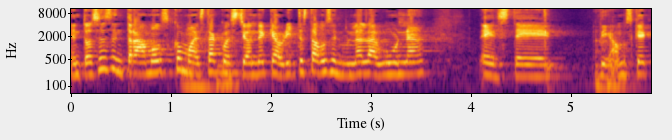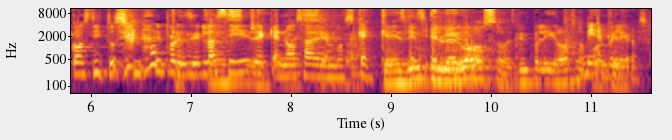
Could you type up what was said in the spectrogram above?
Entonces entramos como a esta cuestión de que ahorita estamos en una laguna, este, digamos que constitucional, por decirlo así, de que no sabemos qué. Que es bien peligroso, es bien peligroso. Bien porque, peligroso.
